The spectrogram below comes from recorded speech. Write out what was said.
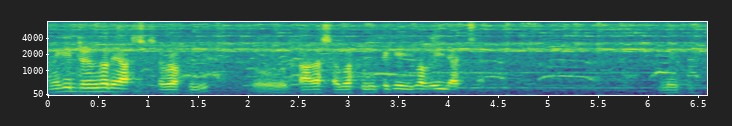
অনেকেই ট্রেন ধরে আসছে শ্যাওড়াফুলি তো তারা শ্যাওড়াফুলি থেকে এইভাবেই যাচ্ছে। দেখুন।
